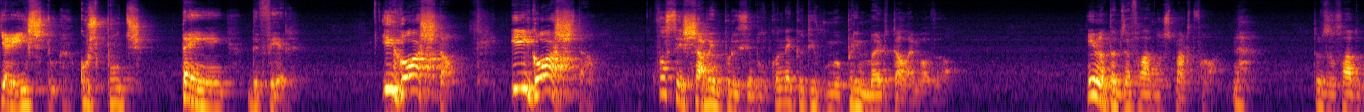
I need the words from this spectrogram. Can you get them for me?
E é isto que os putos têm de ver. E gostam. E gostam. Vocês sabem, por exemplo, quando é que eu tive o meu primeiro telemóvel? E não estamos a falar de um smartphone. Não. Estamos a falar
